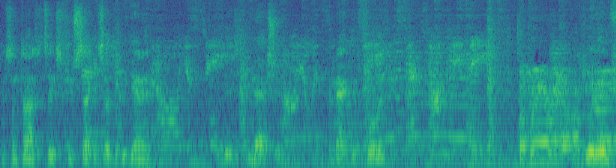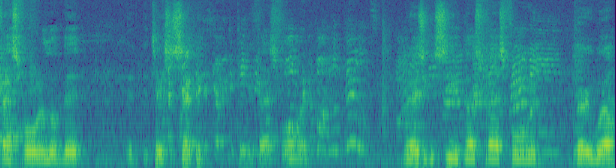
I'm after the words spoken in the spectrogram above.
And sometimes it takes a few seconds at the beginning to get the connection connected fully. But we're in a- I'll go ahead and fast forward a little bit. It, it takes a second. Let me fast forward. But as you can see, it does fast forward very well.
